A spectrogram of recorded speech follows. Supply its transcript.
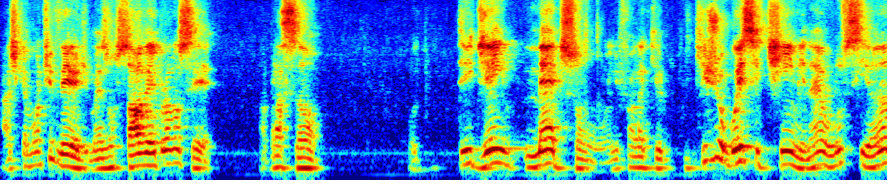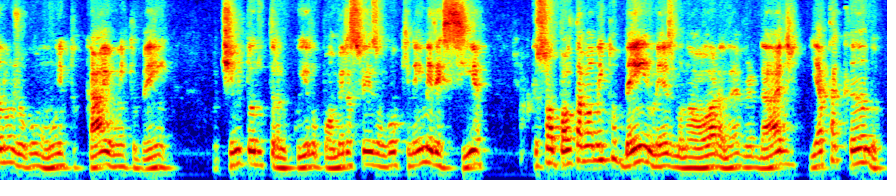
Acho que é Monte Verde, mas um salve aí para você. Abração. O DJ Madison, ele fala aqui, que jogou esse time, né? O Luciano jogou muito, Caio muito bem, o time todo tranquilo, o Palmeiras fez um gol que nem merecia, porque o São Paulo estava muito bem mesmo na hora, né? Verdade, e atacando.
